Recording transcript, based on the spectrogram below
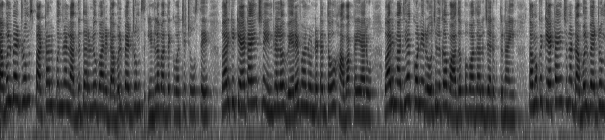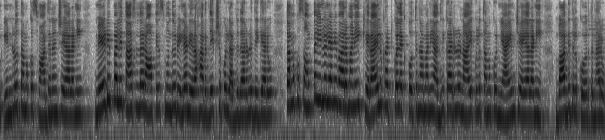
డబుల్ బెడ్రూమ్స్ పట్టాలు పొందిన లబ్ధిదారులు వారి డబుల్ బెడ్రూమ్స్ ఇండ్ల వద్దకు వచ్చి చూస్తే వారికి కేటాయించిన ఇండ్లలో వేరే వాళ్ళు ఉండటంతో హవాక్కయ్యారు. వారి మధ్య కొన్ని రోజులుగా వాదోపవాదాలు జరుగుతున్నాయి. తమకు కేటాయించిన డబుల్ బెడ్రూమ్ ఇండ్లు తమకు స్వాధీనం చేయాలని మేడిపల్లి తహసీల్దార్ ఆఫీస్ ముందు రిలే నిరాహార దీక్షకు లబ్ధిదారులు దిగారు. తమకు సొంత ఇల్లు లేని వారమని కిరాయిలు కట్టుకోలేకపోతున్నామని అధికారులు నాయకులు తమకు న్యాయం చేయాలని బాధితులు కోరుతున్నారు.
